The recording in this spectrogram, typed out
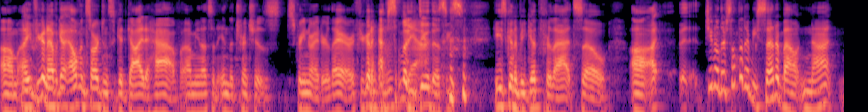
Um, I, if you're gonna have a guy, Alvin Sargent's a good guy to have. I mean, that's an in the trenches screenwriter there. If you're gonna have somebody Yeah. do this, he's he's gonna be good for that. So, uh, I, you know, there's something to be said about not uh,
